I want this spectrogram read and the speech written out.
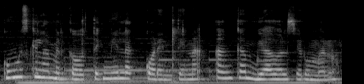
cómo es que la mercadotecnia y la cuarentena han cambiado al ser humano.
